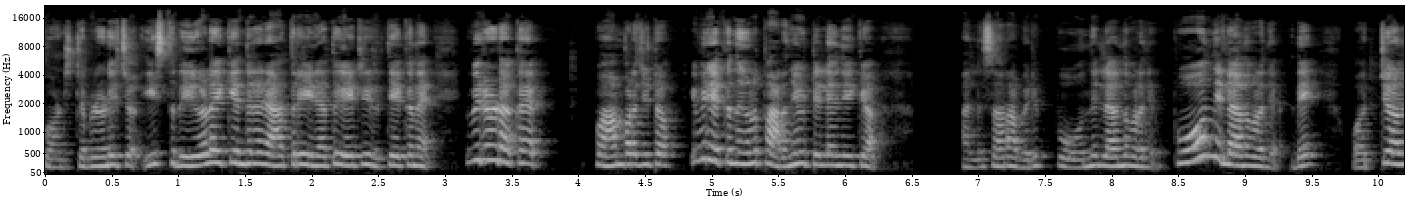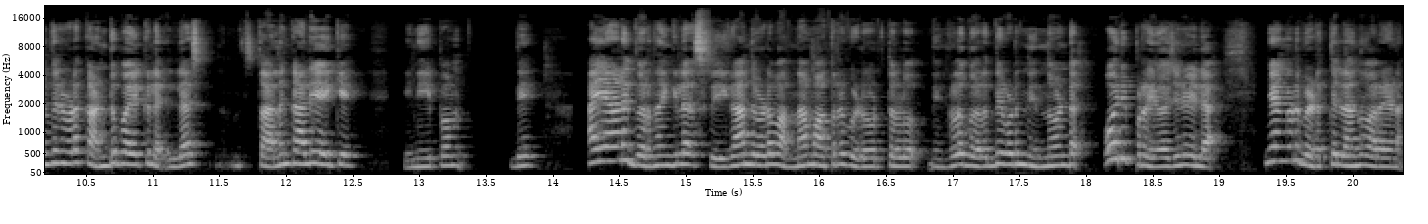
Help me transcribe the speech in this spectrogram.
കോൺസ്റ്റബിളോട് ചോദിച്ചോ ഈ സ്ത്രീകളെയൊക്കെ എന്തിനാ രാത്രി ഇതിനകത്ത് കയറ്റി ഇരുത്തിയേക്കുന്നത് ഇവരോടൊക്കെ പോകാൻ പറഞ്ഞിട്ടോ ഇവരെയൊക്കെ നിങ്ങൾ പറഞ്ഞു വിട്ടില്ലെന്ന് അല്ല സാർ അവർ പോകുന്നില്ല എന്ന് പറഞ്ഞു പോകുന്നില്ല എന്ന് പറഞ്ഞു. അതെ ഒറ്റ ഓണത്തിന് ഇവിടെ കണ്ടുപോയേക്കില്ല എല്ലാ സ്ഥലം കാലിയായിക്കേ. ഇനിയിപ്പം ദേ അയാളെ വരണമെങ്കിൽ ശ്രീകാന്ത് ഇവിടെ വന്നാൽ മാത്രമേ വിടത്തുള്ളൂ നിങ്ങൾ വെറുതെ ഇവിടെ നിന്നോണ്ട് ഒരു പ്രയോജനമില്ല ഞങ്ങൾ വിടത്തില്ല എന്ന് പറയണം.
